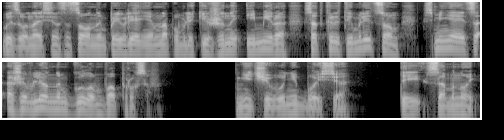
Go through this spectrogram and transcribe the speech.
вызванная сенсационным появлением на публике жены и мира с открытым лицом, сменяется оживленным гулом вопросов. «Ничего не бойся. Ты со мной»,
